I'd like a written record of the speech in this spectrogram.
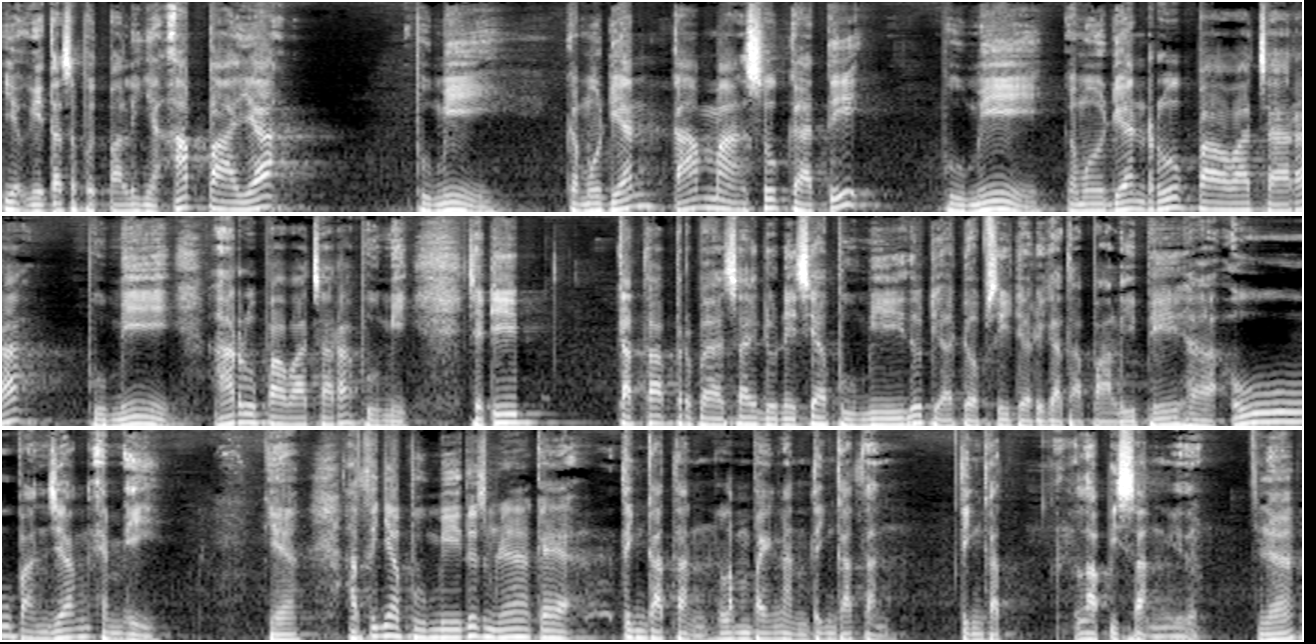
Yuk kita sebut palinya. Apa ya bumi? Kemudian kama sugati bumi, kemudian rupa wacara bumi, arupa wacara bumi. Jadi kata berbahasa Indonesia bumi itu diadopsi dari kata Pali BHU panjang MI. Ya, artinya bumi itu sebenarnya kayak tingkatan, lempengan, tingkatan, tingkat lapisan gitu. Ya.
